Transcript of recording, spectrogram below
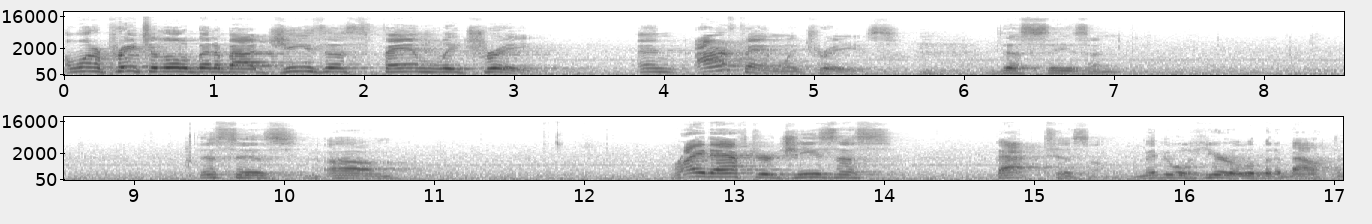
I want to preach a little bit about Jesus' family tree and our family trees this season. This is um, right after Jesus' baptism. Maybe we'll hear a little bit about the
